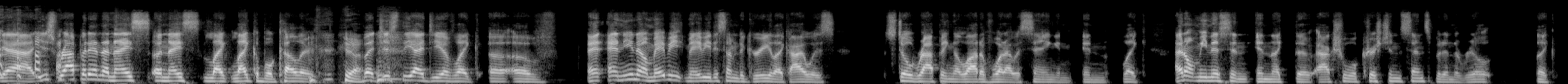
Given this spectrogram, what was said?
yeah, you just wrap it in a nice a nice like likable color. Yeah, but just the idea of like uh, of and and you know maybe maybe to some degree like I was still wrapping a lot of what I was saying in in like I don't mean this in in like the actual Christian sense, but in the real like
